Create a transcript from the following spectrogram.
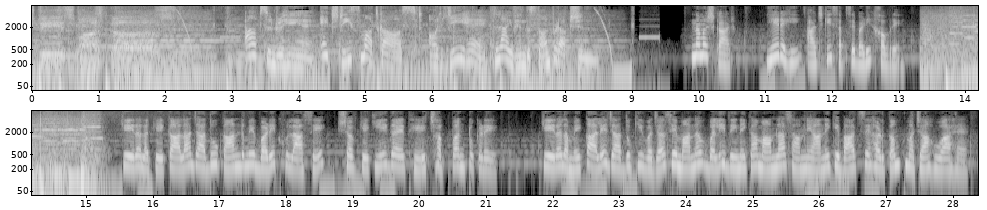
HD कास्ट आप सुन रहे हैं एच डी स्मार्ट कास्ट और ये है लाइव हिंदुस्तान प्रोडक्शन नमस्कार ये रही आज की सबसे बड़ी खबरें। केरल के काला जादू कांड में बड़े खुलासे शव के किए गए थे छप्पन टुकड़े। केरल में काले जादू की वजह से मानव बलि देने का मामला सामने आने के बाद से हड़कंप मचा हुआ है।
